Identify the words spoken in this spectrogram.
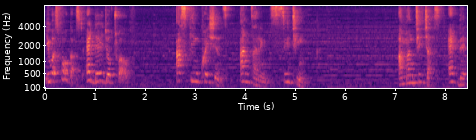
He was focused at the age of 12, asking questions, answering, sitting among teachers. At the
